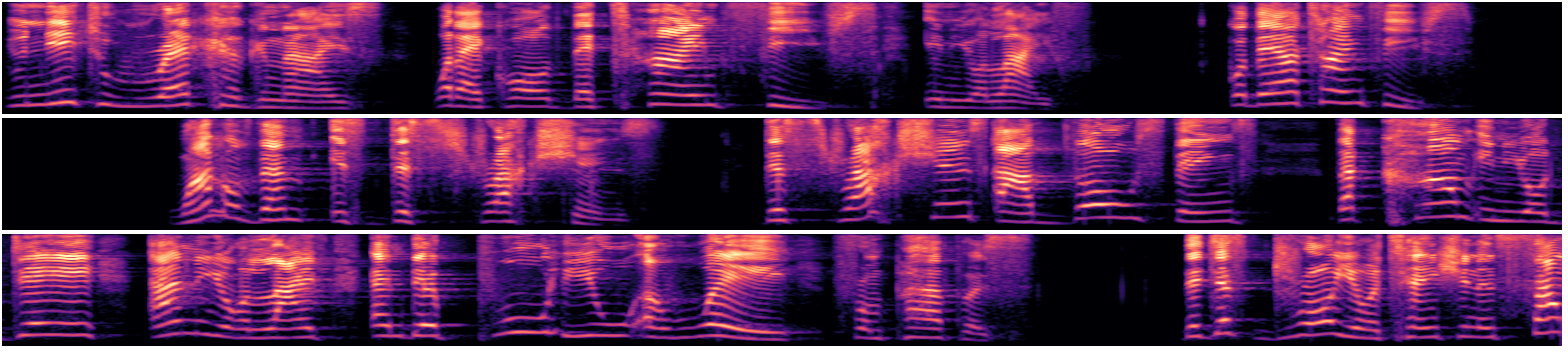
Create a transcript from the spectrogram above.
You need to recognize what I call the time thieves in your life. Because there are time thieves. One of them is distractions. Distractions are those things that come in your day and your life and they pull you away from purpose. They just draw your attention, and some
